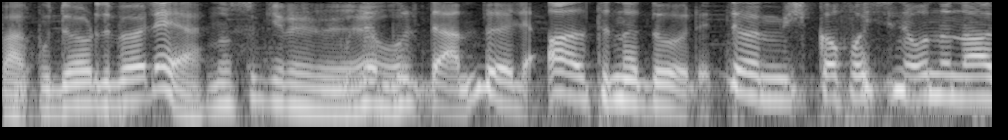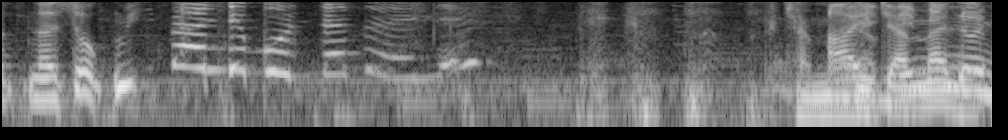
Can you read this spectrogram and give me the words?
Bak bu dördü böyle ya. Nasıl Bu giriyor ya da o? buradan böyle altına doğru dönmüş kafasını onun altına sokmuş. Ben de burada böyle. Mükemmel. Ay Mükemmel.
